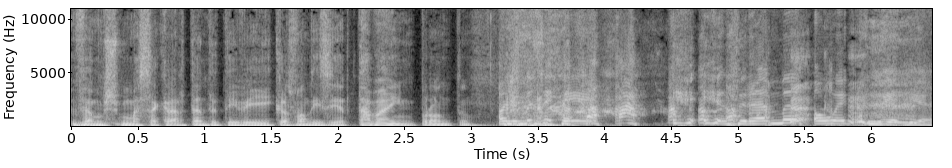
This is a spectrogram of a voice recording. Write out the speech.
Vamos massacrar tanta TVI que eles vão dizer, está bem, pronto. Olha, mas é, é- é drama ou é comédia?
